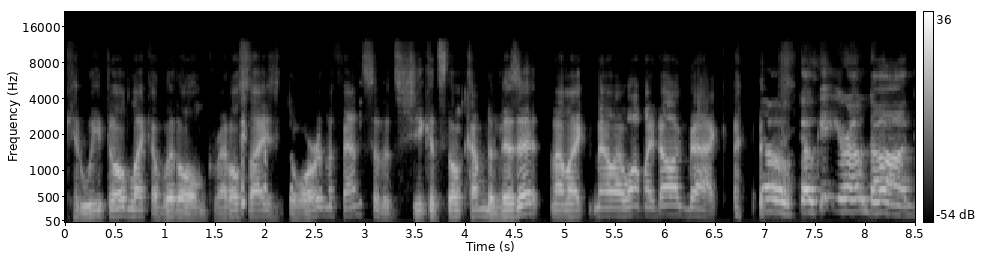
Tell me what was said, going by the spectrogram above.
can we build like a little Gretel sized door in the fence so that she could still come to visit? And I'm like, no, I want my dog back. No, go get your own dog.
